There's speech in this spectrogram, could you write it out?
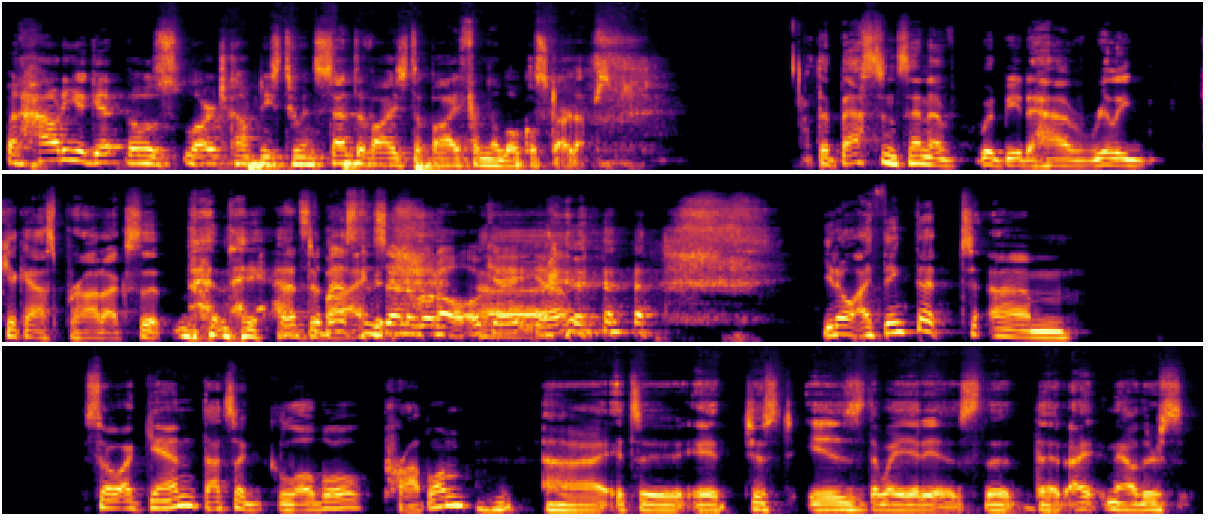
but how do you get those large companies to incentivize to buy from the local startups? The best incentive would be to have really kick-ass products that, that they had that's to the best incentive at all. Okay uh, yeah. you know i think that um, so again, that's a global problem. Mm-hmm. Uh, it's a, it just is the way it is that, that I, now there's,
